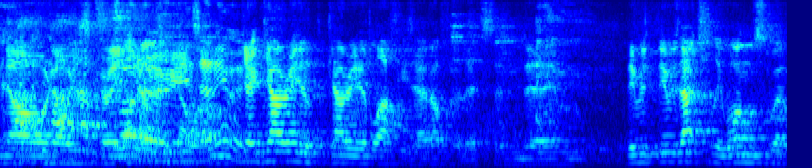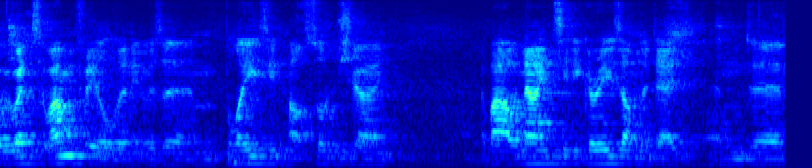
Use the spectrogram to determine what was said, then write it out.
No, no, he's great. I don't know who he is anyway. Gary, Gary would laugh his head off at this. And um, there, was, there was actually once where we went to Anfield and it was um, blazing hot sunshine. about 90 degrees on the day, and um,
